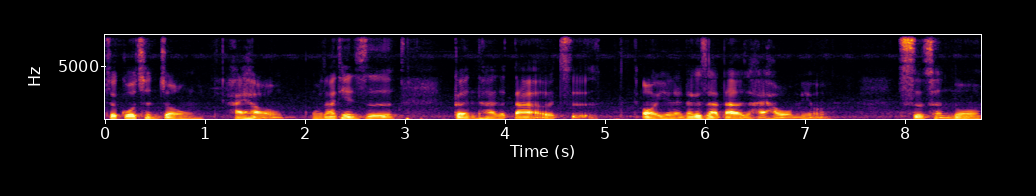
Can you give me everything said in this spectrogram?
这过程中还好，我那天是跟他的大儿子哦，原来那个是他大儿子，还好我没有失承诺，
